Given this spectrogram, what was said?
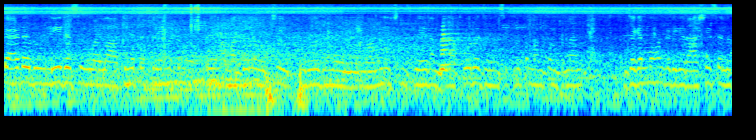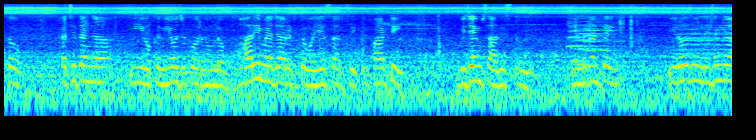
క్యాడరు లీడర్స్ వాళ్ళ అభ్యత ప్రేమ ప్రేమ మధ్యలో వచ్చి ఈరోజు నేను నామినేషన్స్ వేయడం నా పూర్వజన్మ సుకృతం అనుకుంటున్నాను. జగన్మోహన్ రెడ్డి గారి ఆశీస్సులతో ఖచ్చితంగా ఈ యొక్క నియోజకవర్గంలో భారీ మెజారిటీతో వైఎస్ఆర్సీపీ పార్టీ విజయం సాధిస్తుంది. ఎందుకంటే ఈరోజు నిజంగా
